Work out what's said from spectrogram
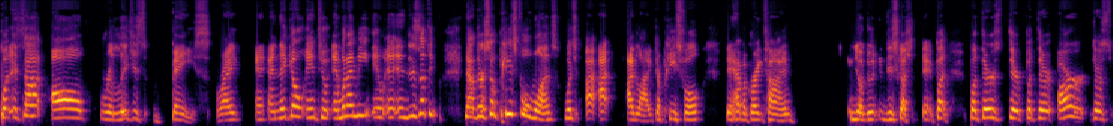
but it's not all religious base, right? And, and they go into and when I mean and, and, there's nothing now there's some peaceful ones which I, I I like. They're peaceful. They have a great time. You know, doing discussion. Eh, but but there's there but there are there's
